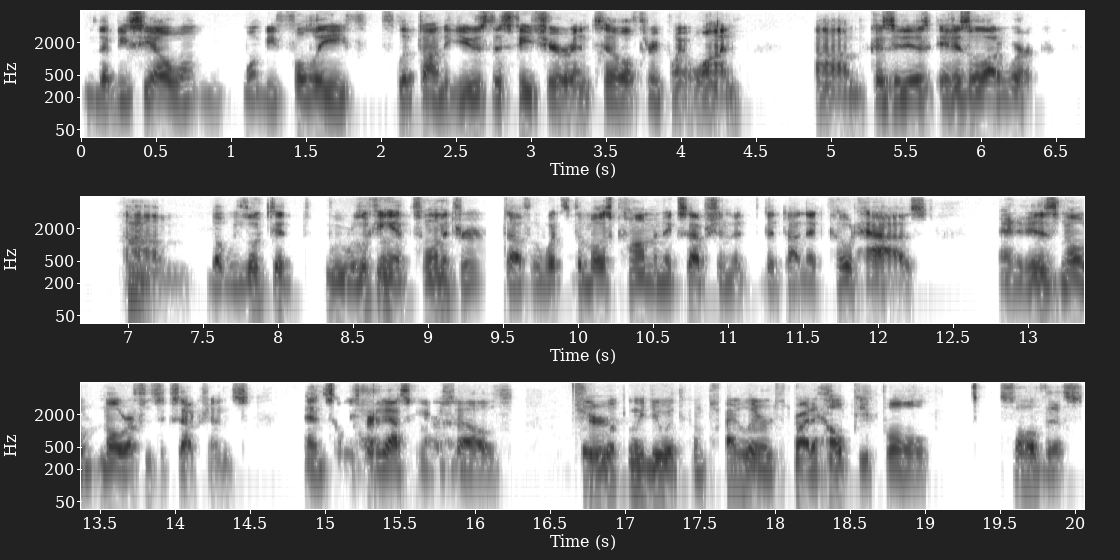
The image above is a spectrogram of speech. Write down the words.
the BCL won't won't be fully flipped on to use this feature until 3.1 um, because it is it is a lot of work. Hmm. Um, but we looked at we were looking at telemetry stuff of what's the most common exception that, that .NET code has, and it is null null reference exceptions. And so we started asking ourselves, So Sure. what can we do with the compiler to try to help people solve this?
